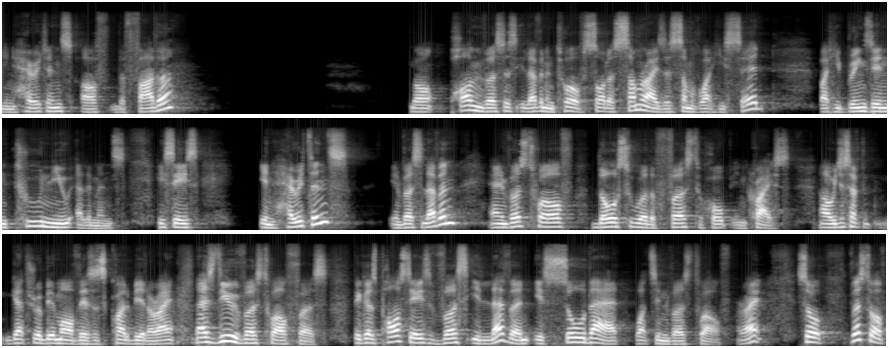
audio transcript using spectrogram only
the inheritance of the Father? Well, Paul in verses 11 and 12 sort of summarizes some of what he said, but he brings in two new elements. He says, inheritance in verse 11, and verse 12, those who were the first to hope in Christ. Now, we just have to get through a bit more of this. It's quite a bit, all right? Let's deal with verse 12 first, because Paul says verse 11 is so that what's in verse 12, all right? So, verse 12,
